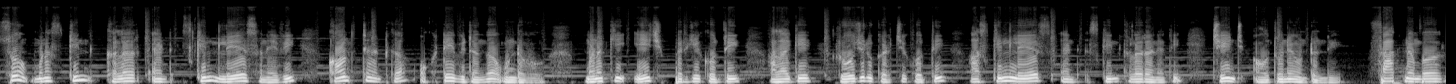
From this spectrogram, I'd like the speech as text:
సో మన skin colour and skin layers అనేవి కాన్స్టాంట్గా ఒకటే విధంగా ఉండవు. మనకి ఏజ్ పెరిగే కొద్దీ అలాగే రోజులు గడిచే కొద్దీ ఆ skin layers and skin colour అనేది చేంజ్ అవుతూనే ఉంటుంది. ఫ్యాక్ట్ నెంబర్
